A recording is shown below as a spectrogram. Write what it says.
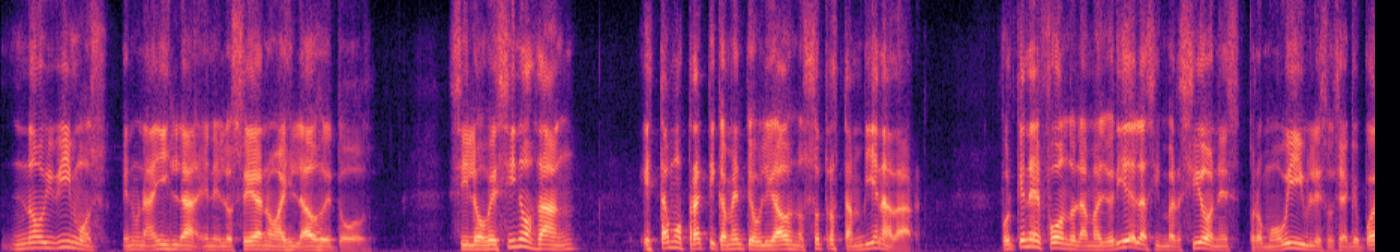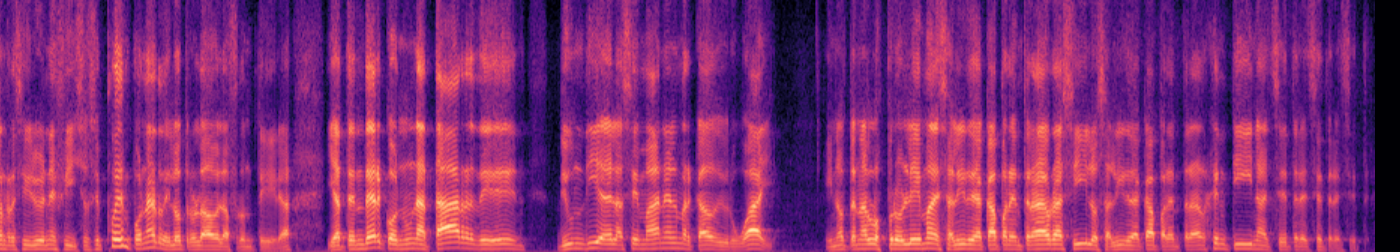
no vivimos en una isla en el océano aislados de todos. Si los vecinos dan, estamos prácticamente obligados nosotros también a dar. Porque en el fondo la mayoría de las inversiones promovibles, o sea, que pueden recibir beneficios, se pueden poner del otro lado de la frontera y atender con una tarde de un día de la semana el mercado de Uruguay y no tener los problemas de salir de acá para entrar a Brasil o salir de acá para entrar a Argentina, etcétera, etcétera, etcétera.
